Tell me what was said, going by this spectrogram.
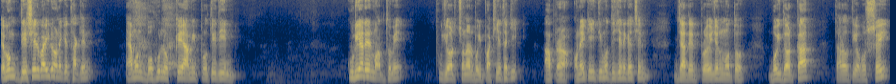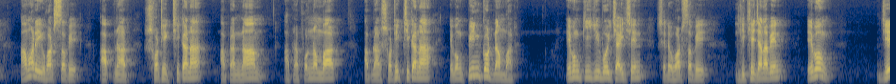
এবং দেশের বাইরে অনেকে থাকেন। এমন বহু লোককে আমি প্রতিদিন কুরিয়ারের মাধ্যমে পুজো অর্চনার বই পাঠিয়ে থাকি। আপনারা অনেকেই ইতিমধ্যে জেনে গেছেন, যাদের প্রয়োজন মতো বই দরকার, তারা অতি অবশ্যই আমার এই হোয়াটসঅ্যাপে আপনার সঠিক ঠিকানা, আপনার নাম, আপনার ফোন নাম্বার, আপনার সঠিক ঠিকানা এবং পিনকোড নাম্বার এবং কি কি বই চাইছেন সেটা হোয়াটসঅ্যাপে লিখে জানাবেন এবং যে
